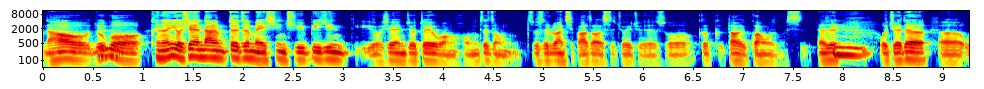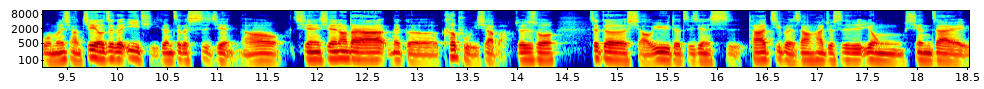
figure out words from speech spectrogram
然后如果、嗯、可能有些人当然对这没兴趣，毕竟有些人就对网红这种就是乱七八糟的事就会觉得说，哥哥到底关我什么事？但是我觉得，呃，我们想借由这个议题跟这个事件，然后先先让大家那个科普一下吧，就是说。这个小玉的这件事，它基本上它就是用现在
